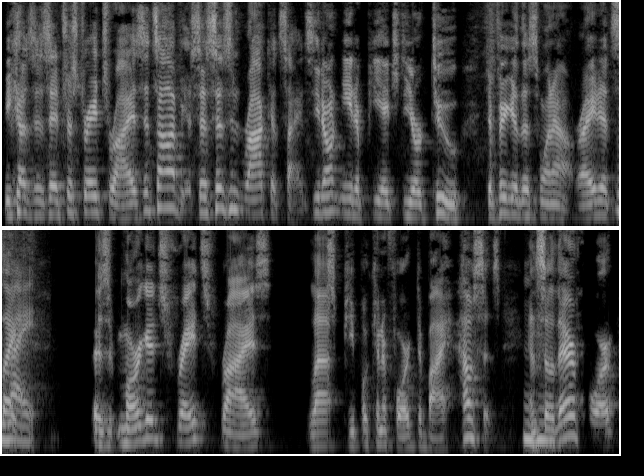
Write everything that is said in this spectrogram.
because as interest rates rise, it's obvious. This isn't rocket science. You don't need a PhD or two to figure this one out, right? It's like right. as mortgage rates rise, less people can afford to buy houses. And Mm-hmm. so therefore,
